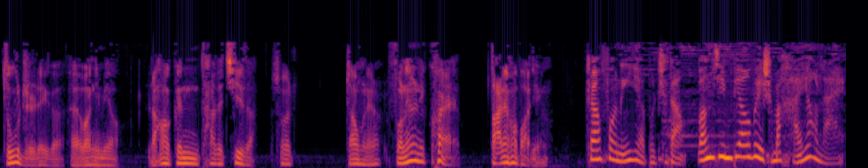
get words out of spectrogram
阻止这个呃王金彪，然后跟他的妻子说：“张凤玲，凤玲，你快打电话报警。”张凤玲也不知道王金彪为什么还要来。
